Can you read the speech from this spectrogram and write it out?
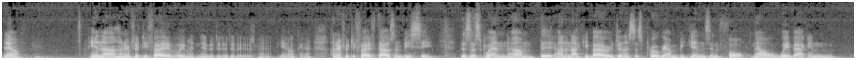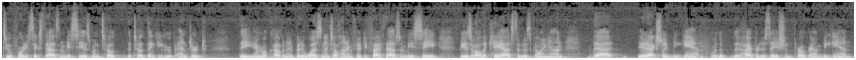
Now, in uh, 155, wait a minute, yeah, okay, 155,000 BC. This is when um, the Anunnaki bioregenesis program begins in full. Now, way back in 246,000 BC is when to- the Thoth Enki group entered the Emerald Covenant, but it wasn't until 155,000 BC, because of all the chaos that was going on, that it actually began, where the, the hybridization program began.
